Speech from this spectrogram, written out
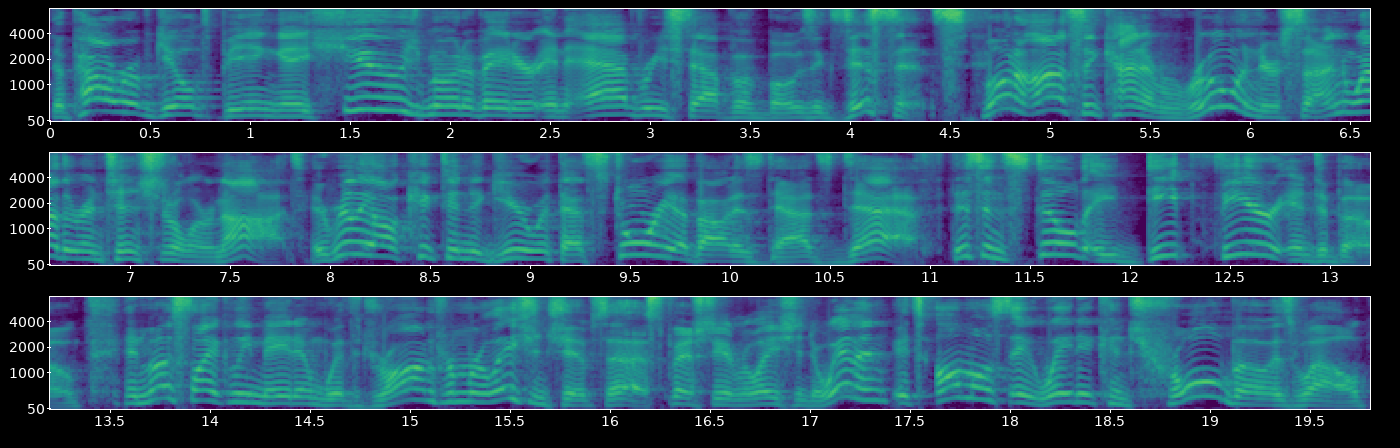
the power of guilt being a huge motivator in every step of Beau's existence. Mona honestly kind of ruined her son, whether intentional or not. It really all kicked into gear with that story about his dad's death. This instilled a deep fear into Beau, and most likely made him withdrawn from relationships, uh, especially in relation to women. It's almost a way to control Beau as well,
